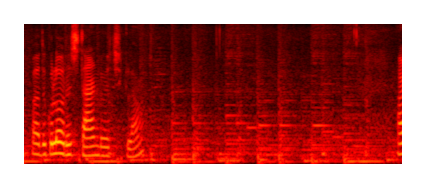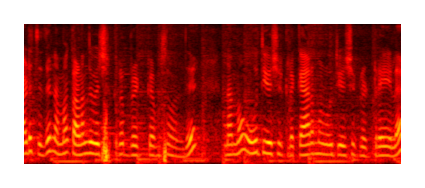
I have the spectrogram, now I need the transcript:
இப்போ அதுக்குள்ளே ஒரு ஸ்டாண்ட் வச்சுக்கலாம். அடுத்தது நம்ம கலந்து வச்சுருக்கிற ப்ரெட் க்ரம்ஸை வந்து நம்ம ஊற்றி வச்சுருக்கிற கேரமல் ஊற்றி வச்சுருக்கிற ட்ரேயில்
